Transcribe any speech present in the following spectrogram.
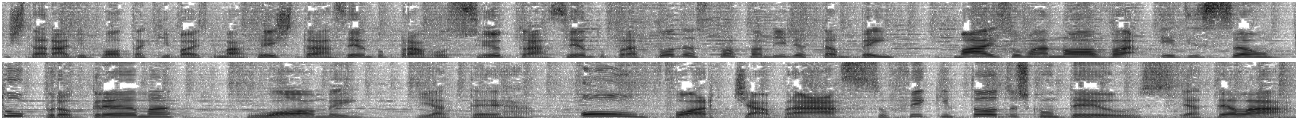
estará de volta aqui mais uma vez, trazendo para você, trazendo para toda a sua família também, mais uma nova edição do programa O Homem e a terra. Um forte abraço, fiquem todos com Deus e até lá!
